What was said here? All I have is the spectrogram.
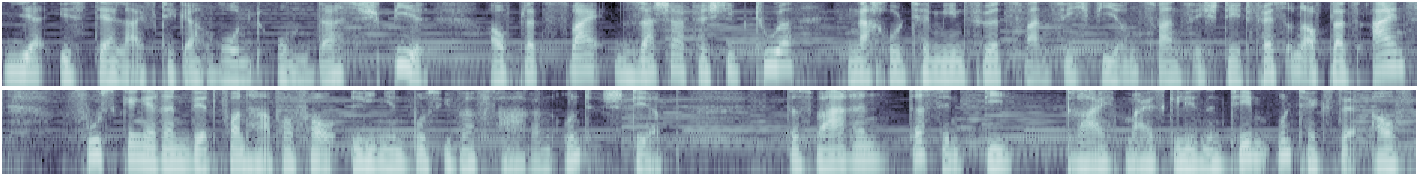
Hier ist der Live-Ticker rund um das Spiel. Auf Platz 2 Sascha verschiebt Tour. Nachholtermin für 2024 steht fest. Und auf Platz 1 Fußgängerin wird von HVV Linienbus überfahren und stirbt. Das waren, das sind die drei meistgelesenen Themen und Texte auf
